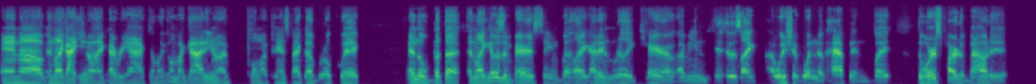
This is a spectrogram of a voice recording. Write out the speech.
and um, and like I, you know, like I react, I'm like, oh my god, you know, I pull my pants back up real quick, and the but the and like it was embarrassing, but like I didn't really care. I, I mean, it, it was like I wish it wouldn't have happened, but the worst part about it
